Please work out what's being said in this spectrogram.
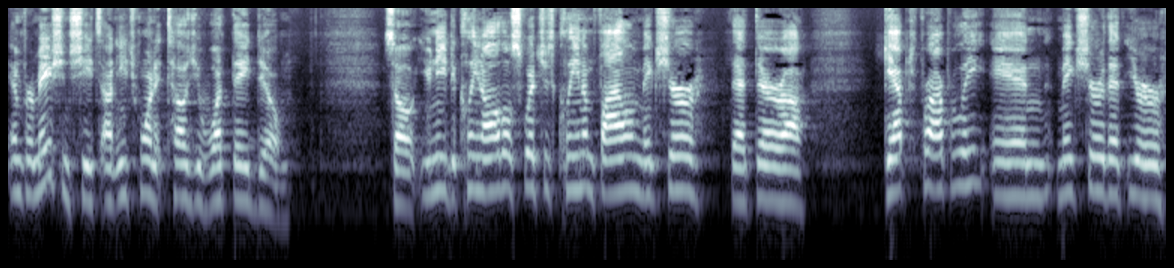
information sheets on each one. It tells you what they do. So you need to clean all those switches, clean them, file them, make sure that they're uh, gapped properly, and make sure that your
